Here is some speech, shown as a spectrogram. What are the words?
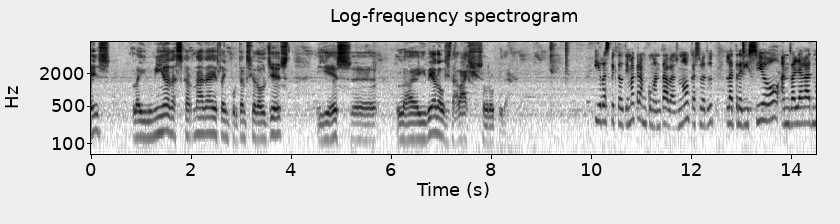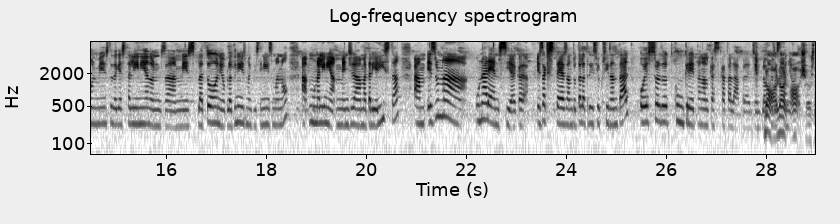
és la ironia descarnada, és la importància del gest i és eh, la idea dels de baix sobre el poder. I respecte al tema que ara em comentaves, no? que sobretot la tradició ens ha llegat molt més tota aquesta línia doncs, eh, més Plató, neoplatonisme, cristianisme, no? Ah, una línia menys materialista. Um, és una, una herència que és extesa en tota la tradició occidental o és sobretot concret en el cas català, per exemple, No, no, no, això és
